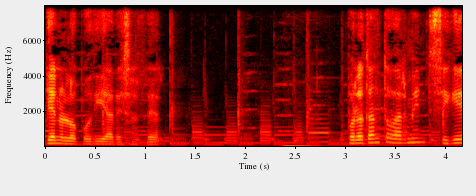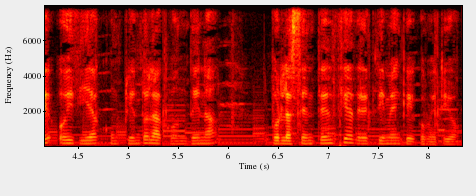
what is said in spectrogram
ya no lo podía deshacer. Por lo tanto, Armin sigue hoy día cumpliendo la condena por la sentencia del crimen que cometió.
